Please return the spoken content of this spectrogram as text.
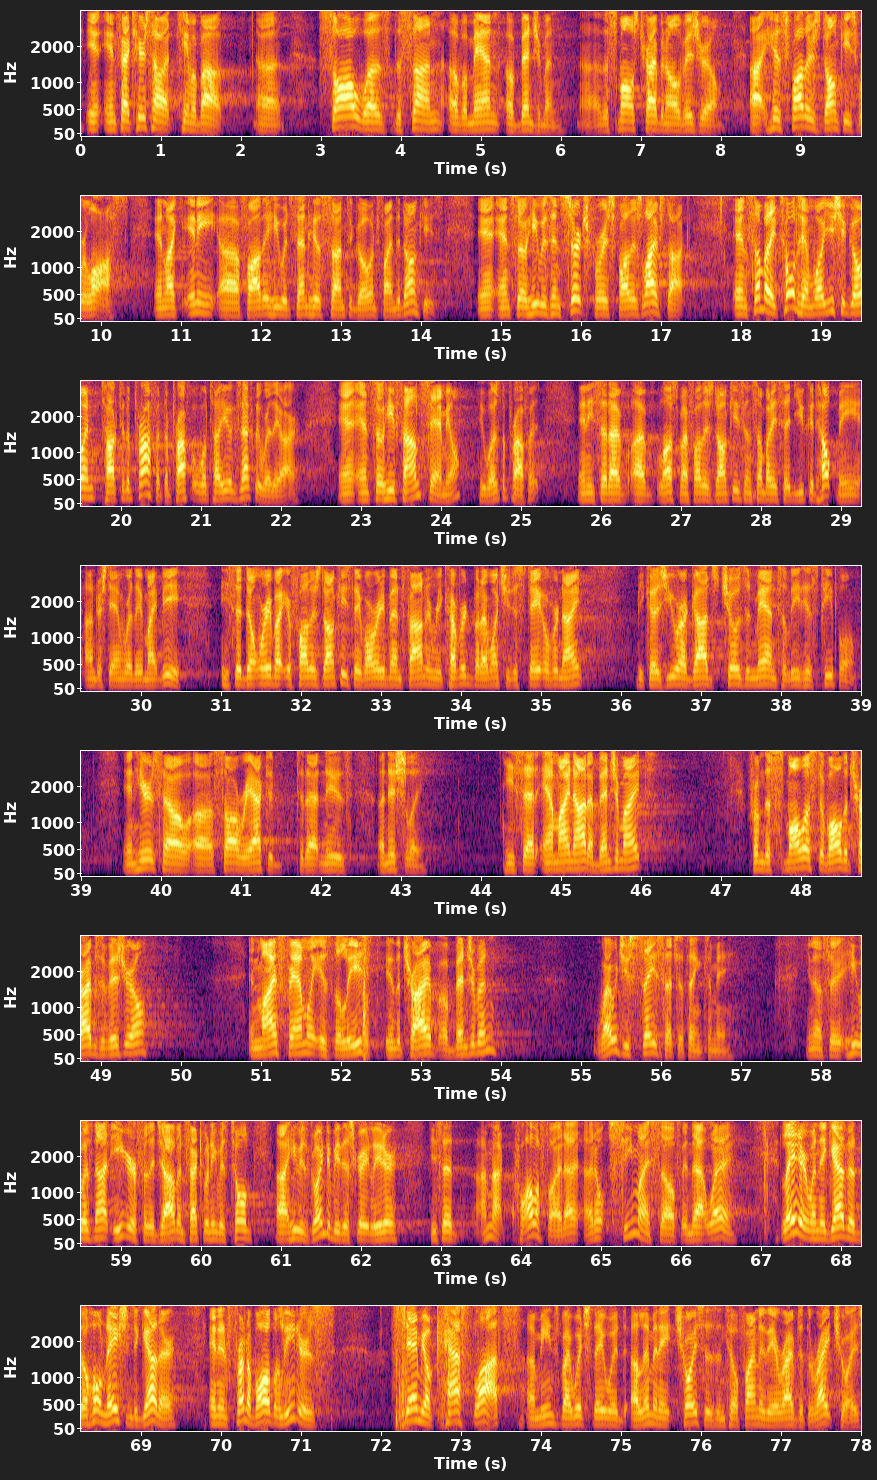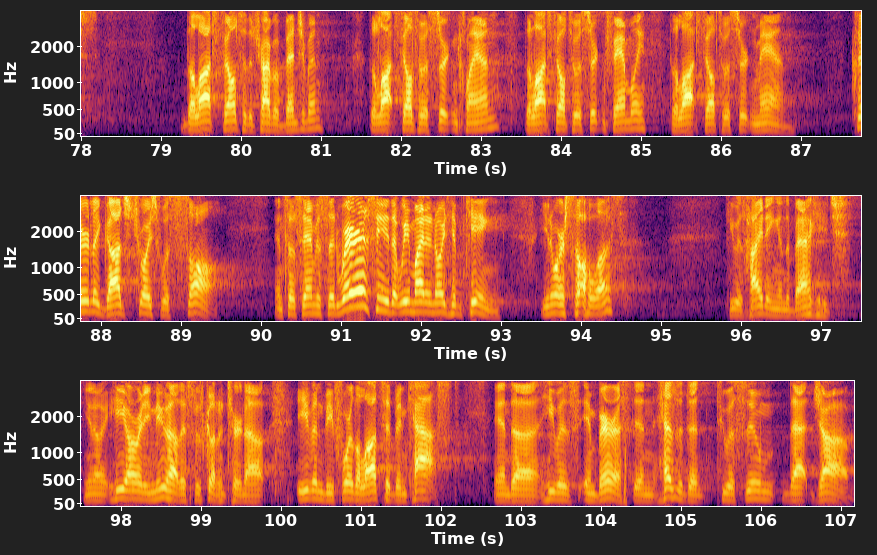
In, in fact, here's how it came about uh, Saul was the son of a man of Benjamin, uh, the smallest tribe in all of Israel. Uh, his father's donkeys were lost. And like any uh, father, he would send his son to go and find the donkeys. And, and so he was in search for his father's livestock. And somebody told him, Well, you should go and talk to the prophet. The prophet will tell you exactly where they are. And, and so he found Samuel, who was the prophet, and he said, I've, I've lost my father's donkeys. And somebody said, You could help me understand where they might be. He said, Don't worry about your father's donkeys. They've already been found and recovered, but I want you to stay overnight because you are God's chosen man to lead his people. And here's how uh, Saul reacted to that news initially. He said, Am I not a Benjamite from the smallest of all the tribes of Israel? and my family is the least in the tribe of Benjamin, why would you say such a thing to me? You know, so he was not eager for the job. In fact, when he was told uh, he was going to be this great leader, he said, I'm not qualified. I, I don't see myself in that way. Later, when they gathered the whole nation together, and in front of all the leaders, Samuel cast lots, a means by which they would eliminate choices until finally they arrived at the right choice. The lot fell to the tribe of Benjamin. The lot fell to a certain clan. The lot fell to a certain family. The lot fell to a certain man. Clearly, God's choice was Saul. And so Samuel said, Where is he that we might anoint him king? You know where Saul was? He was hiding in the baggage You know, he already knew how this was going to turn out even before the lots had been cast. And uh, he was embarrassed and hesitant to assume that job.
